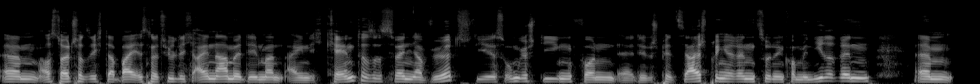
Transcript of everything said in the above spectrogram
Ähm, aus deutscher Sicht dabei ist natürlich ein Name, den man eigentlich kennt. Das ist Svenja Würth. Die ist umgestiegen von äh, den Spezialspringerinnen zu den Kombiniererinnen. Ähm,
